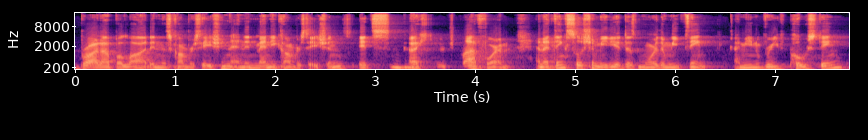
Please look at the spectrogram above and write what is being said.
brought up a lot in this conversation and in many conversations. It's mm-hmm. a huge platform. And I think social media does more than we think. I mean, reposting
